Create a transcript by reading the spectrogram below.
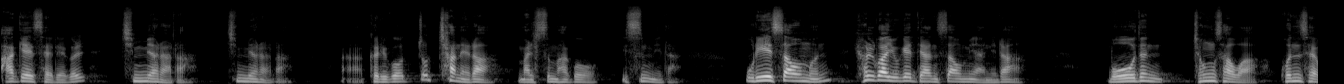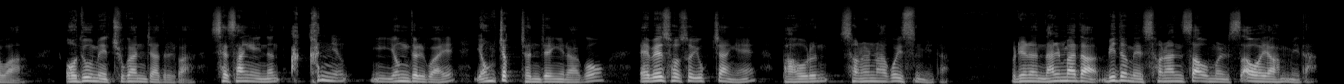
악의 세력을 진멸하라, 진멸하라. 아, 그리고 쫓아내라 말씀하고 있습니다. 우리의 싸움은 혈과 육에 대한 싸움이 아니라 모든 정사와 권세와 어둠의 주관자들과 세상에 있는 악한 영들과의 영적 전쟁이라고 에베소서 6장에 바울은 선언하고 있습니다. 우리는 날마다 믿음의 선한 싸움을 싸워야 합니다.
